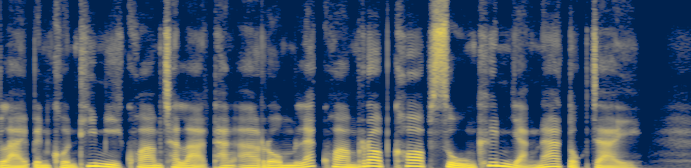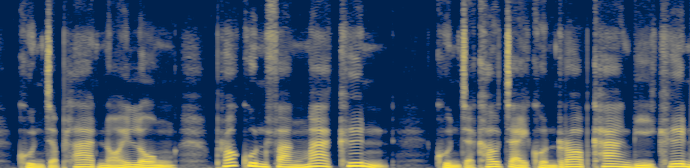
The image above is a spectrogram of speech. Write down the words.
กลายเป็นคนที่มีความฉลาดทางอารมณ์ และความรอบคอบสูงขึ้นอย่างน่าตกใจ คุณจะพลาดน้อยลง เพราะคุณฟังมากขึ้น คุณจะเข้าใจคนรอบข้างดีขึ้น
